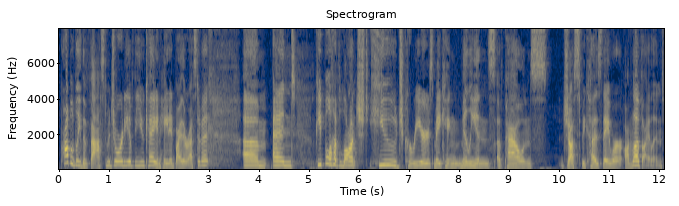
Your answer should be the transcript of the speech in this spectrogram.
probably the vast majority of the UK and hated by the rest of it. Um, and people have launched huge careers making millions of pounds just because they were on Love Island.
